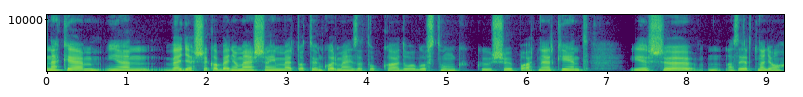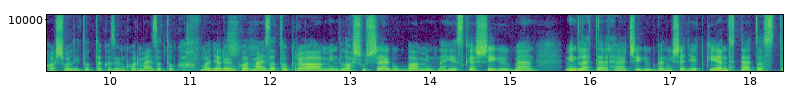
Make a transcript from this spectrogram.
Nekem ilyen vegyesek a benyomásaim, mert ott önkormányzatokkal dolgoztunk külső partnerként, és azért nagyon hasonlítottak az önkormányzatok a magyar önkormányzatokra, mind lassúságukban, mind nehézkességükben, mind leterheltségükben is egyébként. Tehát azt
